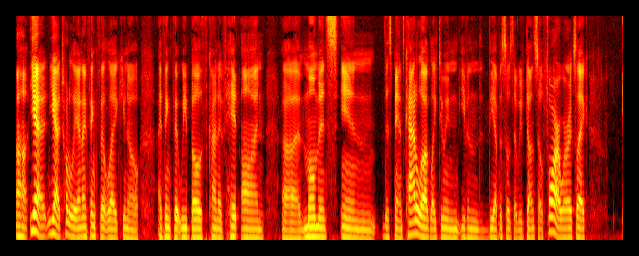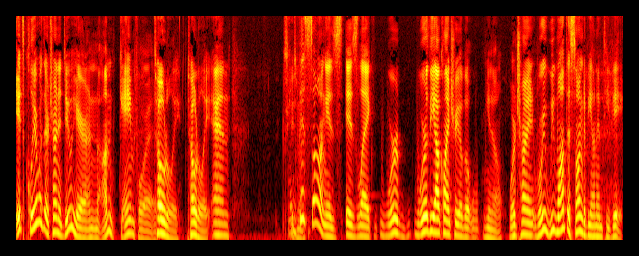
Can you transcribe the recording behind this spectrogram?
Uh-huh. Yeah, yeah, totally. And I think that like, you know, I think that we both kind of hit on uh, moments in this band's catalog, like doing even the episodes that we've done so far, where it's like, it's clear what they're trying to do here, and I'm game for it. Totally, totally. And excuse Like, me. This song is is like we're we're the Alkaline Trio, but you know we're trying we we want this song to be on MTV,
